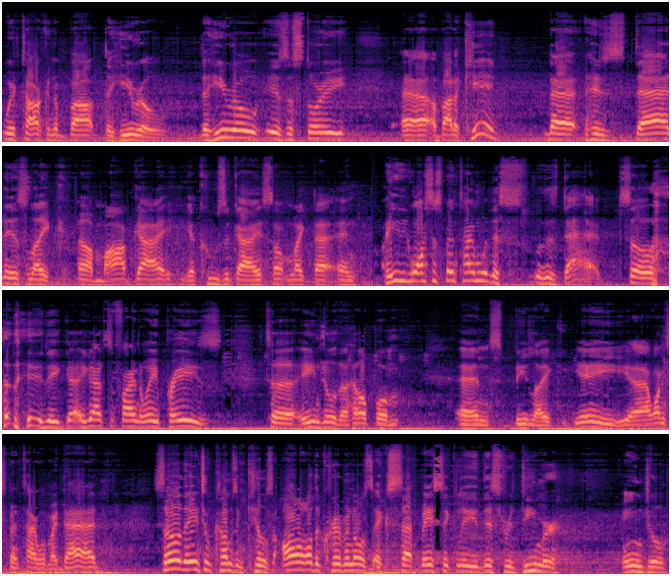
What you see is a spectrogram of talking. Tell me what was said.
we're talking about The Hero. The Hero is a story uh, about a kid that his dad is like a mob guy, yakuza guy, something like that, and he wants to spend time with his with his dad. So he got to find a way. Prays to Angel to help him and be like, "Yay, I want to spend time with my dad." So the angel comes and kills all the criminals except basically this redeemer angel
